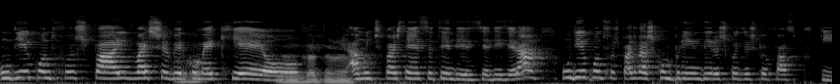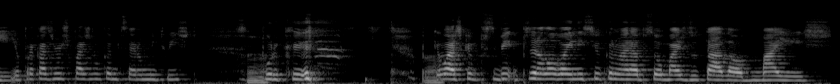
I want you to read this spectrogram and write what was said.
um dia quando fores pai vais saber como é que é. Ou Exatamente. há muitos pais que têm essa tendência a dizer ah, um dia quando fores pai vais compreender as coisas que eu faço por ti. Eu por acaso os meus pais nunca me disseram muito isto. Sim. Porque, porque Ah. eu acho que eu percebi, perceberam logo ao início que eu não era a pessoa mais dotada ou mais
